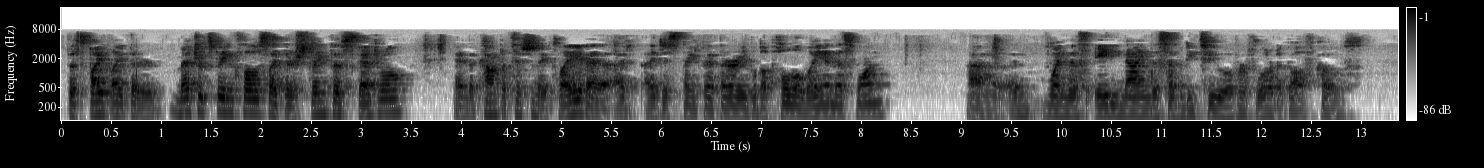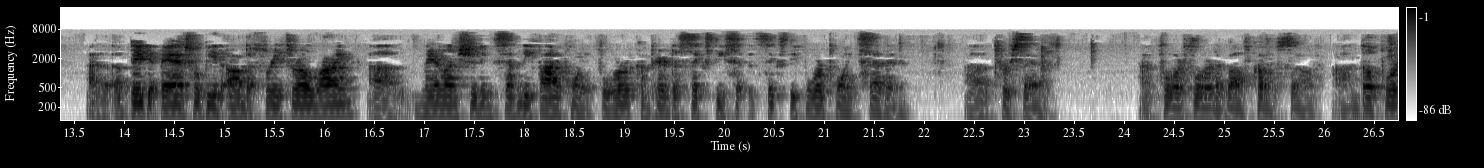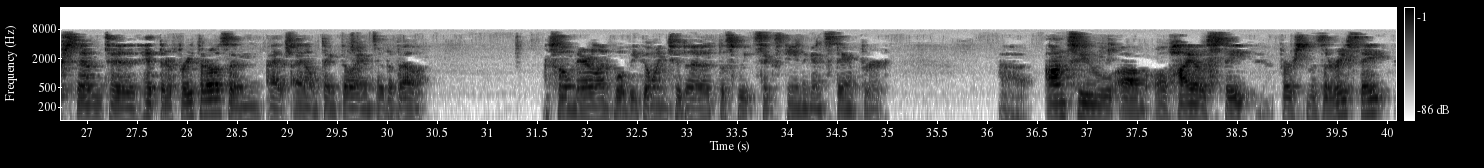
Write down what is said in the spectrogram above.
despite like their metrics being close, like their strength of schedule and the competition they played, I, I, I just think that they're able to pull away in this one uh, and win this 89 to 72 over Florida Gulf Coast. Uh, a big advantage will be on the free throw line. Uh, Maryland shooting 75.4 compared to 60, 64.7 uh, percent uh, for Florida Gulf Coast. So um, they'll force them to hit their free throws, and I, I don't think they'll answer the bell. So Maryland will be going to the, the Sweet 16 against Stanford. Uh, on to um, Ohio State versus Missouri State.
